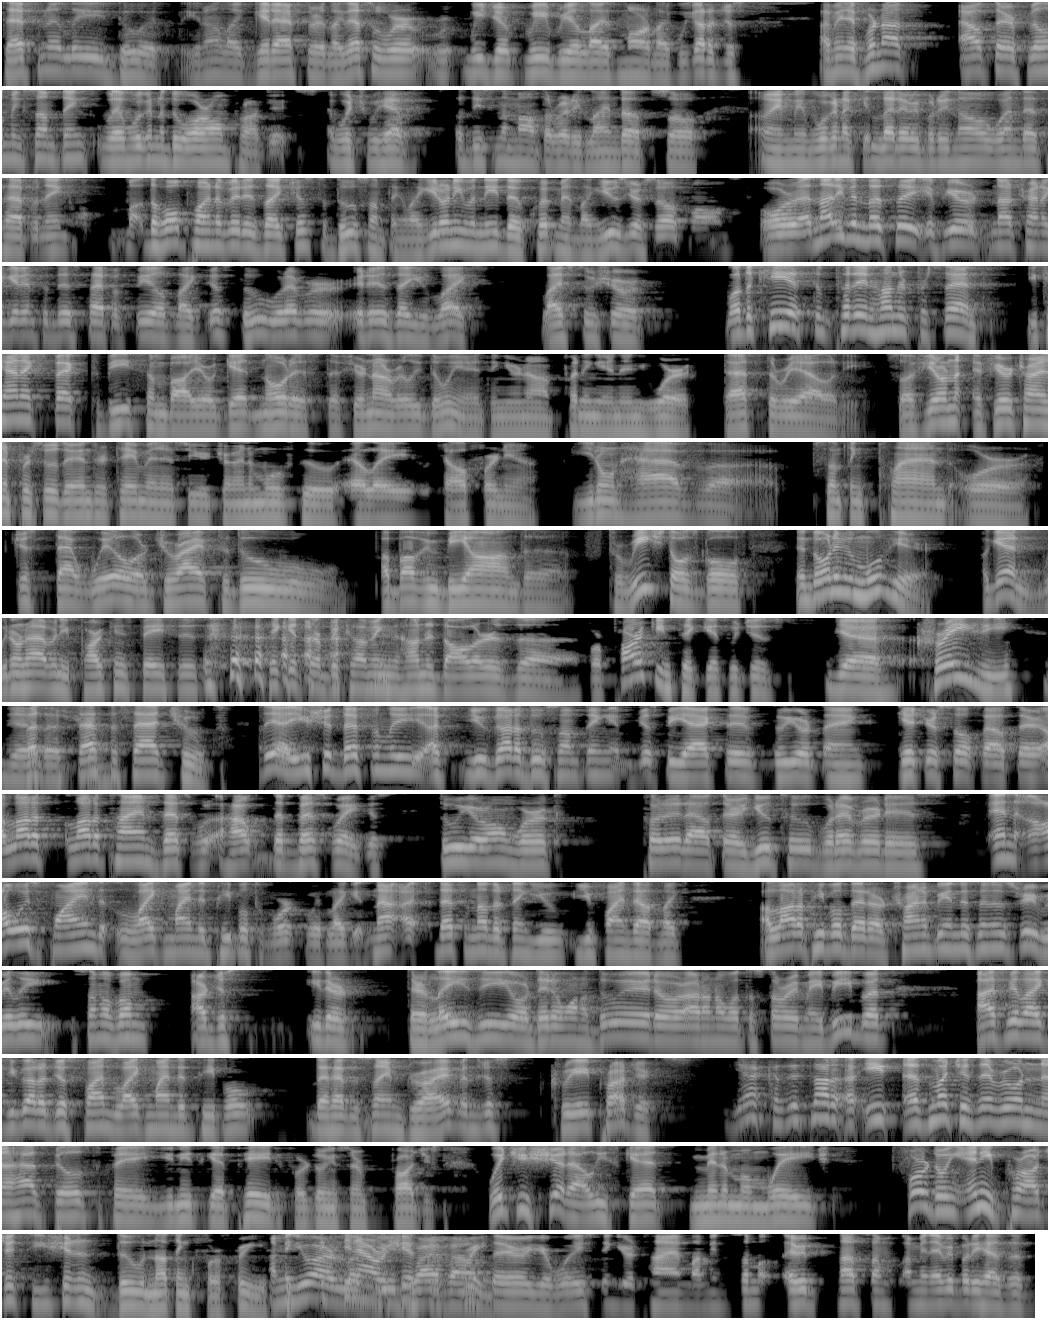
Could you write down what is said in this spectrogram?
definitely do it. You know, like get after it. Like that's what we're we just we realize more. Like we gotta just. I mean, if we're not out there filming something, then we're gonna do our own projects, which we have a decent amount already lined up. So I mean, we're gonna let everybody know when that's happening. The whole point of it is like just to do something. Like you don't even need the equipment. Like use your cell phones, or not even let's say if you're not trying to get into this type of field, like just do whatever it is that you like. Life's too short. Well, the key is to put in 100%. You can't expect to be somebody or get noticed if you're not really doing anything. You're not putting in any work. That's the reality. So if you're not, if you're trying to pursue the entertainment industry, you're trying to move to LA or California, you don't have uh, something planned or just that will or drive to do above and beyond uh, to reach those goals, then don't even move here. Again, we don't have any parking spaces. tickets are becoming hundred dollars uh, for parking tickets, which is Yeah, crazy. yeah, but that's, that's, the sad truth. yeah. You should definitely. You got to do something. Just be active. Do your thing. Get yourself out there. A lot of a lot of times that's how the best way. Just do your own work. Put it out there. YouTube, whatever it is. And always find like-minded people to work with. Like now, that's another thing you you find out. Like a lot of people that are trying to be in this industry, really, some of them are just either they're lazy or they don't want to do it, or I don't know what the story may be. But I feel like you got to just find like-minded people that have the same drive and just create projects. Yeah, because it's not uh, e- as much as everyone uh, has bills to pay. You need to get paid for doing certain projects, which you should at least get minimum wage for doing any projects. You shouldn't do nothing for free. I mean, you are look, hour you drive out there, you're wasting your time. I mean, some every not some. I mean, everybody has a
